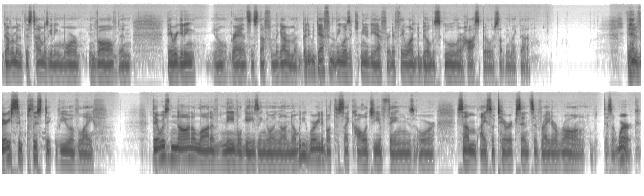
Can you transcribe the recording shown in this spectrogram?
government at this time was getting more involved and they were getting you know, grants and stuff from the government. But it definitely was a community effort if they wanted to build a school or a hospital or something like that. They had a very simplistic view of life. There was not a lot of navel gazing going on. Nobody worried about the psychology of things or some esoteric sense of right or wrong. Does it work?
